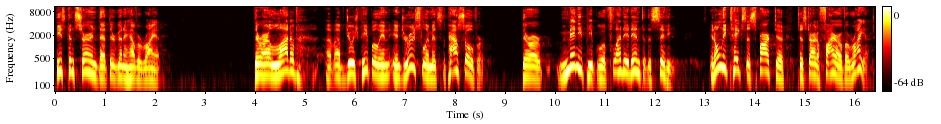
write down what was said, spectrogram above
He's concerned that they're going to have a riot. There are a lot of of, of Jewish people in, in Jerusalem, it's the Passover. There are many people who have flooded into the city. It only takes a spark to, to start a fire of a riot.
